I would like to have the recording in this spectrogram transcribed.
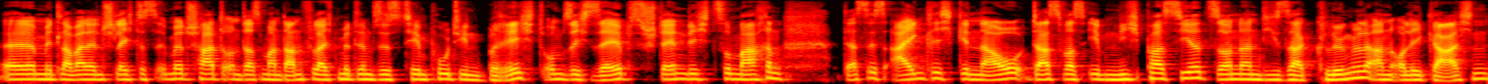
äh, mittlerweile ein schlechtes Image hat und dass man dann vielleicht mit dem System Putin bricht, um sich selbstständig zu machen. Das ist eigentlich genau das, was eben nicht passiert, sondern dieser Klüngel an Oligarchen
